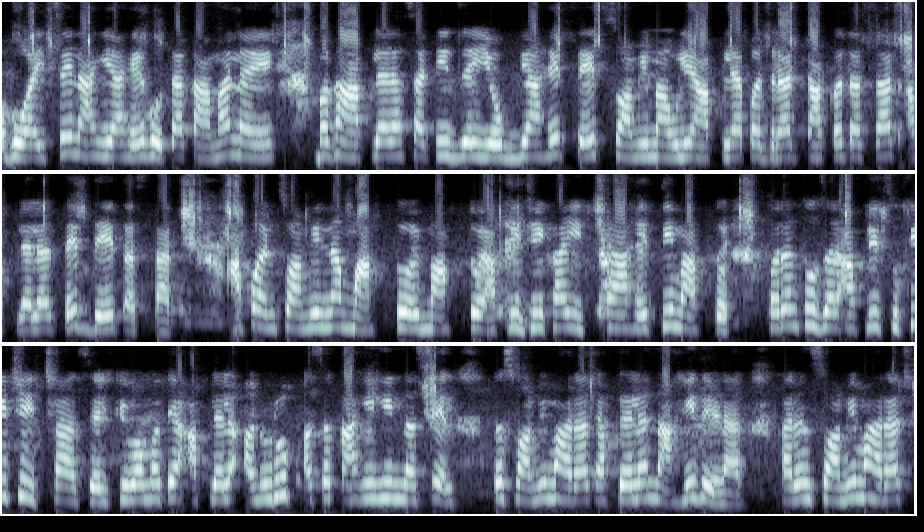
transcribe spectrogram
व्हायचे नाही आहे होता कामा नये. बघा आपल्यासाठी जे योग्य आहे तेच स्वामी माऊली आपल्या पदरात टाकत असतात आपल्याला ते देत असतात. आपण स्वामींना मागतोय मागतोय आपली जी काही इच्छा आहे ती मागतोय. परंतु जर आपली चुकीची इच्छा असेल किंवा मग ते आपल्याला अनुरूप असं काहीही नसेल तर स्वामी महाराज आपल्याला नाही देणार. कारण स्वामी महाराज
